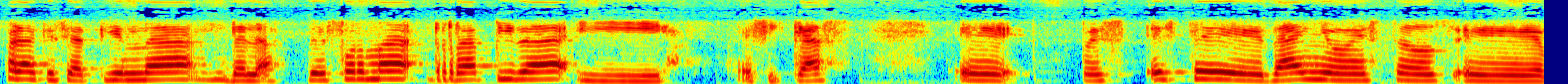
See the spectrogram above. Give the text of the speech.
para que se atienda de, la, de forma rápida y eficaz. Eh, pues este daño, estos, eh,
